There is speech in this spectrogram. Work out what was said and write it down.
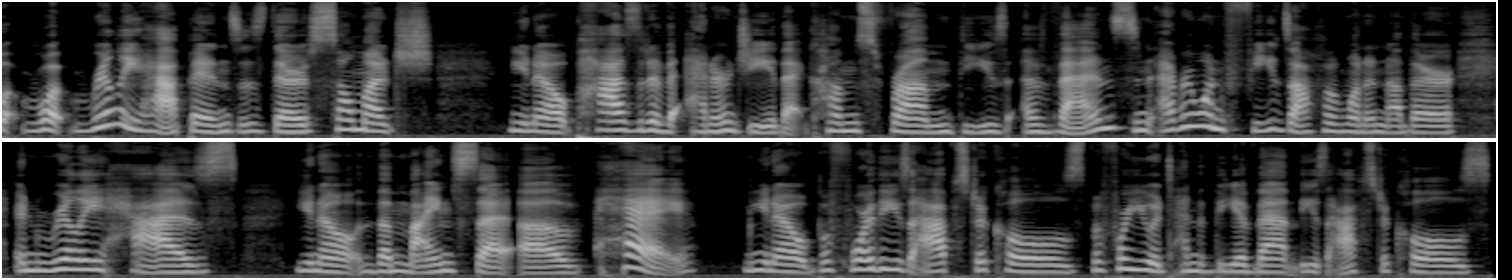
But what really happens is there's so much you know, positive energy that comes from these events, and everyone feeds off of one another and really has, you know, the mindset of, hey, you know, before these obstacles, before you attended the event, these obstacles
